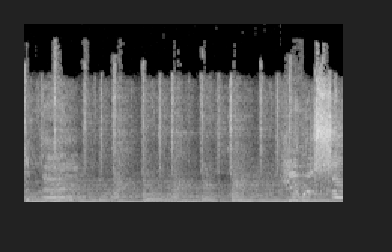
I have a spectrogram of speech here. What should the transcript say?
The night. He was something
